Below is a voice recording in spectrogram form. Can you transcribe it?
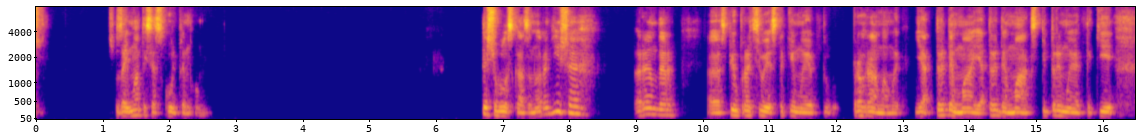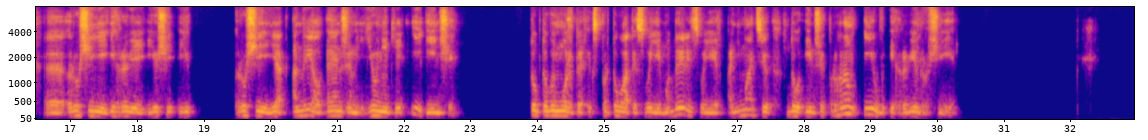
займатися скульптингом. Те, що було сказано раніше, рендер е, співпрацює з такими програмами, як 3D Maya, 3D Max, підтримує такі е, рушії, ігрові рушії, як Unreal Engine, Unity і інші. Тобто ви можете експортувати свої моделі, свою анімацію до інших програм і в ігрові рушії.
